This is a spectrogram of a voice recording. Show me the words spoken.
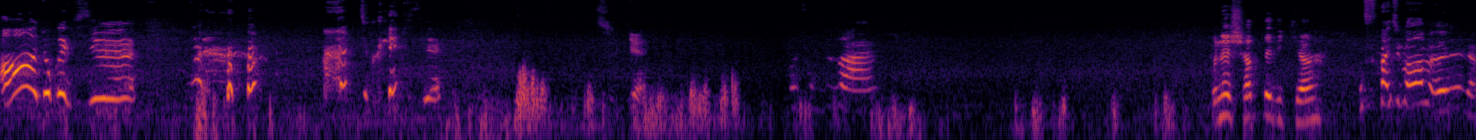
Aa çok ekşi. çok ekşi. Sirke. O çok güzel. Bu ne şat dedik ya. Saçmalama ölürüm.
